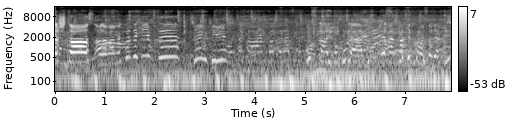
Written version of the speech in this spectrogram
Ale sztos, ale mamy kurde gifty. Dzięki. Puszczaj w ogóle. A macie brązor jakiś?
